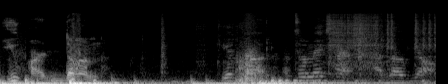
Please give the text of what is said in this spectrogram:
You are done. You're done. Until next time, I love y'all.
